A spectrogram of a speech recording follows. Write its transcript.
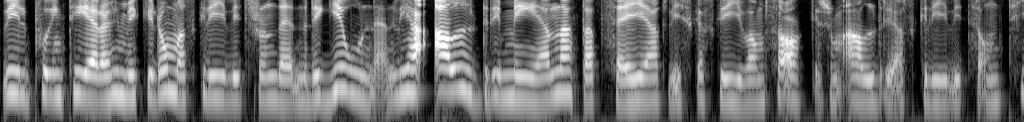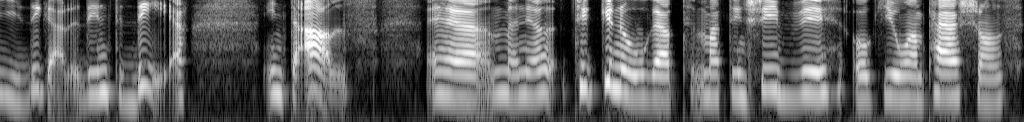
vill poängtera hur mycket de har skrivit från den regionen. Vi har aldrig menat att säga att vi ska skriva om saker som aldrig har skrivits om tidigare. Det är inte det. Inte alls. Eh, men jag tycker nog att Martin Schibbye och Johan Perssons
